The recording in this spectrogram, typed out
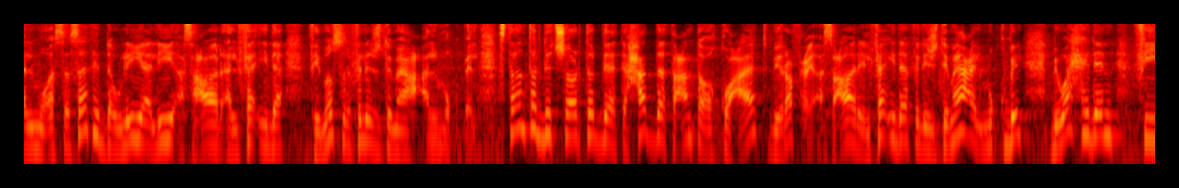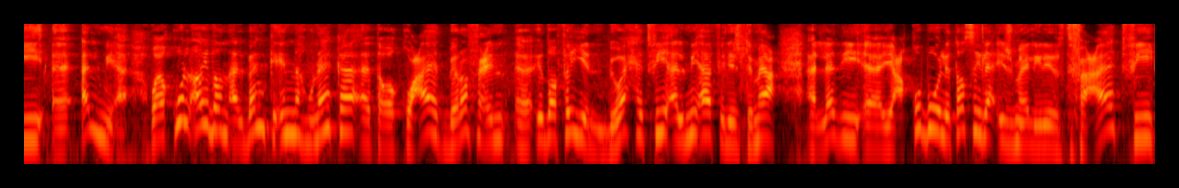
المؤسسات الدولية لأسعار الفائدة في مصر في الاجتماع المقبل؟ Standard Chartered يتحدث عن توقعات برفع أسعار الفائدة في الاجتماع المقبل بواحد في المئة. ويقول أيضا البنك إن هناك توقعات برفع إضافي بواحد في المئة في الاجتماع الذي يعقبه لتصل إجمالي الارتفاعات في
